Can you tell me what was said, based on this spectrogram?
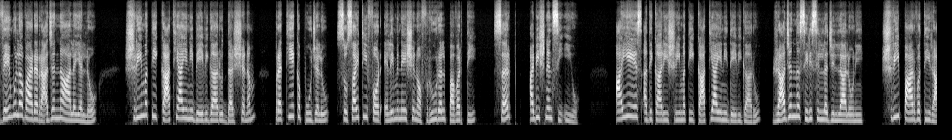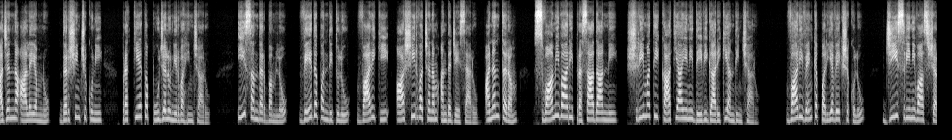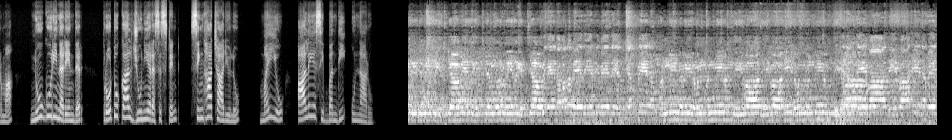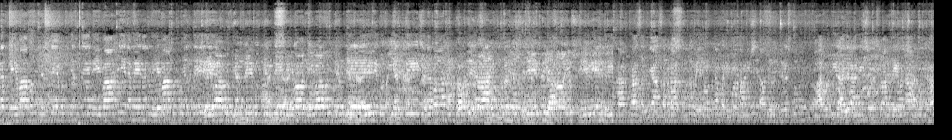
వేములవాడ రాజన్న ఆలయంలో శ్రీమతి కాత్యాయని దేవిగారు దర్శనం ప్రత్యేక పూజలు society for elimination of rural poverty SERP అబిష్నన్ CEO. IAS అధికారి శ్రీమతి కాత్యాయని దేవిగారు రాజన్న సిరిసిల్ల జిల్లాలోని శ్రీ పార్వతీ రాజన్న ఆలయంను దర్శించుకుని ప్రత్యేక పూజలు నిర్వహించారు. ఈ సందర్భంలో వేద పండితులు వారికి ఆశీర్వచనం అందజేశారు. అనంతరం స్వామివారి ప్రసాదాన్ని శ్రీమతి కాత్యాయని దేవిగారికి అందించారు. వారి వెంక పర్యవేక్షకులు G. Srinivas Sharma Nuguri Narender protocol junior assistant Simhacharyulu మరియు ఆలయ సిబ్బంది ఉన్నారు. దేవా దేవా దేవానే నమన్మన్మేనం దేవా దేవా బుద్ధ్యంతే బుద్ధ్యంతే దేవా దేవా బుద్ధ్యంతే భవదేవాయుష్ేంద్రియాయుష్ేంద్రియ పార్వతీ రాజరాజేశ్వర స్వామి దేవత అనుగ్రహ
